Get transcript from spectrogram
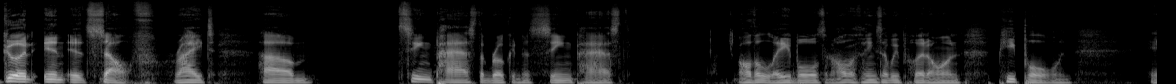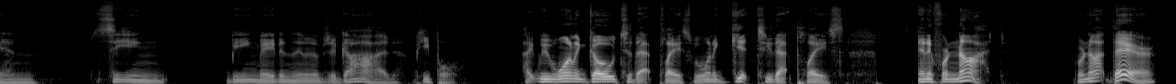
good in itself, right? Um, seeing past the brokenness, seeing past all the labels and all the things that we put on people and and seeing being made in the image of God people. Like we want to go to that place. We want to get to that place. And if we're not, we're not there,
